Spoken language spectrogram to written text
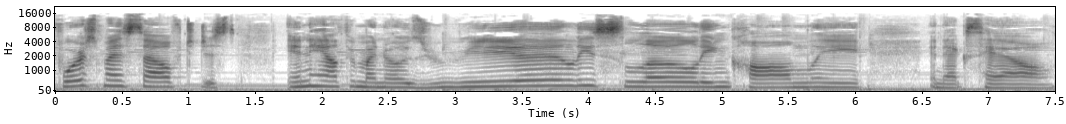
forced myself to just inhale through my nose really slowly and calmly and exhale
